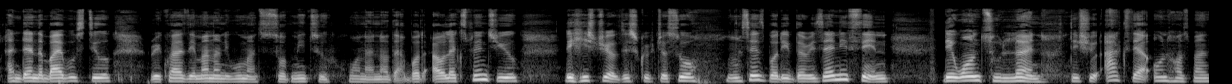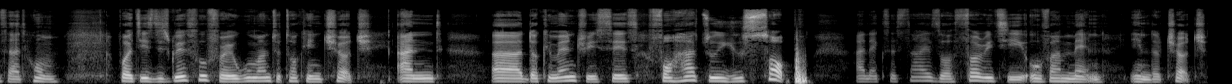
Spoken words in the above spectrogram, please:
And then the Bible still requires the man and the woman to submit to one another. But I will explain to you the history of this scripture. So it says, But if there is anything they want to learn, they should ask their own husbands at home. For it is disgraceful for a woman to talk in church and uh, documentary says for her to usurp and exercise authority over men in the church.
